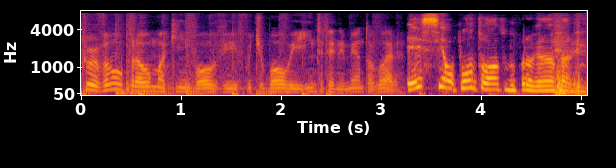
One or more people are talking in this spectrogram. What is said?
Arthur, vamos pra uma que envolve futebol e entretenimento agora? Esse é o ponto alto do programa pra mim.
